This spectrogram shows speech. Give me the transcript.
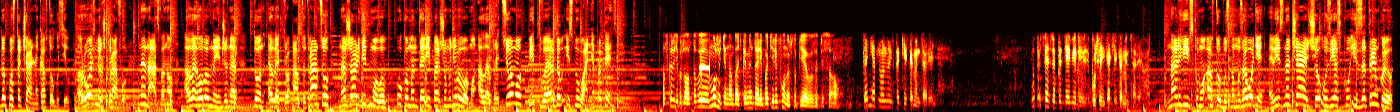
до постачальника автобусів. Розмір штрафу не названо, але головний інженер Дон Електроавтотрансу, на жаль, відмовив у коментарі першому діловому, але при цьому підтвердив існування претензій. Скажите, пожалуйста, вы можете нам дать комментарий по телефону, чтобы я его записал? Да нет, ну никакие комментарии. Мы претензию предъявили, больше никаких комментариев. На львівському автобусному заводі відзначають, що у зв'язку із затримкою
